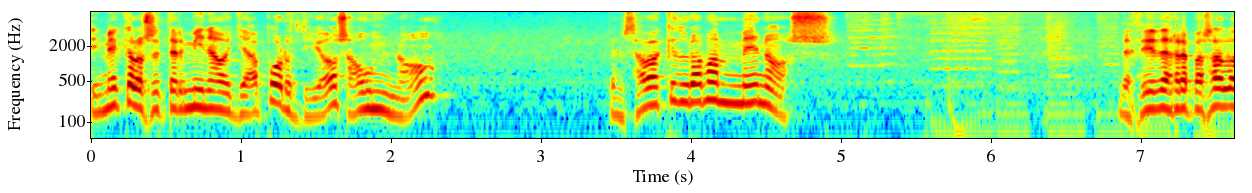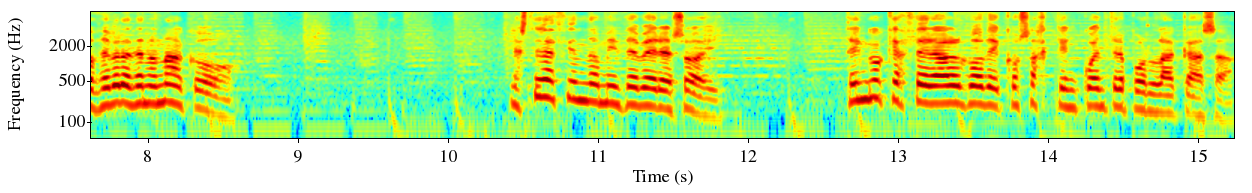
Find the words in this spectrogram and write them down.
Dime que los he terminado ya, por Dios, aún no. Pensaba que duraban menos. Decides repasar los deberes de Nanako. Estoy haciendo mis deberes hoy. Tengo que hacer algo de cosas que encuentre por la casa.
